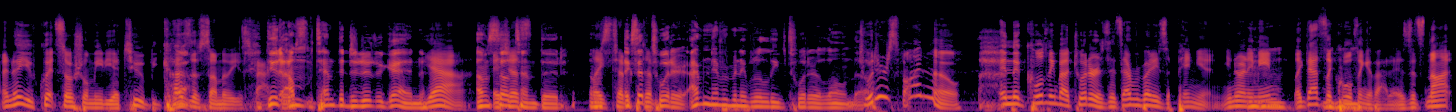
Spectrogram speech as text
I know you've quit social media too because Yeah. of some of these factors. Dude, I'm tempted to do it again. yeah, I'm so just- tempted. I'm like, s- to- except to- Twitter. I've never been able to leave Twitter alone though. Twitter's fun though, and the cool thing about Twitter is it's everybody's opinion. You know what I mean? Mhm. Like that's the cool Mhm. thing about it is it's not.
